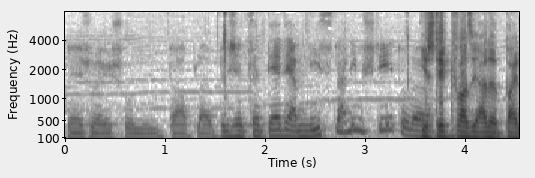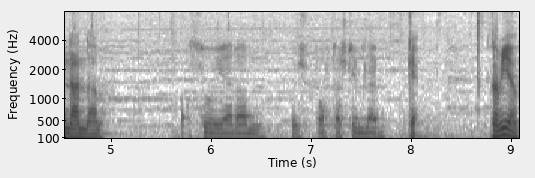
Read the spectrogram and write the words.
ja, ich eigentlich schon da bleiben. Bin ich jetzt der, der am nächsten an ihm steht? Oder? Ihr steht quasi alle beieinander. Achso, ja, dann würde ich auch da stehen bleiben. Komm hier.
